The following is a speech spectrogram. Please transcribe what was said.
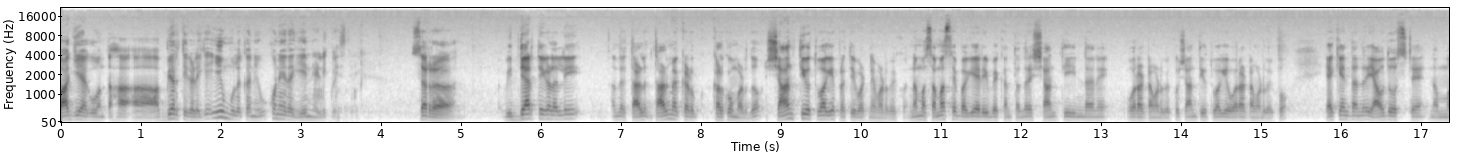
ಭಾಗಿಯಾಗುವಂತಹ ಅಭ್ಯರ್ಥಿಗಳಿಗೆ ಈ ಮೂಲಕ ನೀವು ಕೊನೆಯದಾಗಿ ಏನು ಹೇಳಿ ಬಯಸ್ತೀರಿ ಸರ್ ವಿದ್ಯಾರ್ಥಿಗಳಲ್ಲಿ ಅಂದರೆ ತಾಳ್ ತಾಳ್ಮೆ ಕಳ್ ಕಳ್ಕೊಂಬಾರ್ದು ಶಾಂತಿಯುತವಾಗಿ ಪ್ರತಿಭಟನೆ ಮಾಡಬೇಕು. ನಮ್ಮ ಸಮಸ್ಯೆ ಬಗೆಹರಿಬೇಕಂತಂದರೆ ಶಾಂತಿಯಿಂದನೇ ಹೋರಾಟ ಮಾಡಬೇಕು ಶಾಂತಿಯುತವಾಗಿ ಹೋರಾಟ ಮಾಡಬೇಕು. ಯಾಕೆ ಅಂತಂದರೆ ಯಾವುದೂ ಅಷ್ಟೇ ನಮ್ಮ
